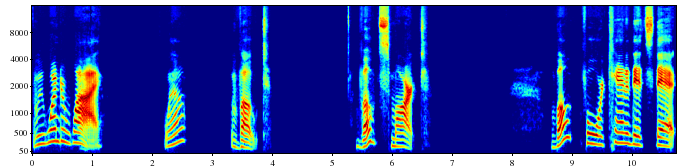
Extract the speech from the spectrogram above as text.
We wonder why. Well, vote. Vote smart. Vote for candidates that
